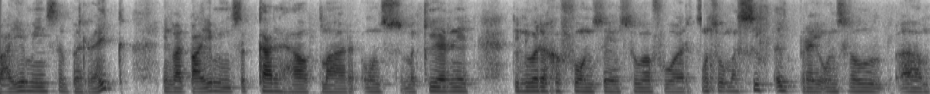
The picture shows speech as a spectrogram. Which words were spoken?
baie mense bereik en wat baie mense kan help, maar ons maak net die nodige fondse en so voort. Ons wil massief uitbrei. Ons wil ehm um,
